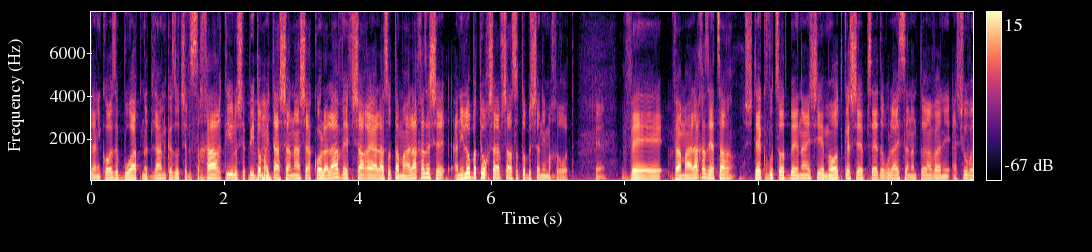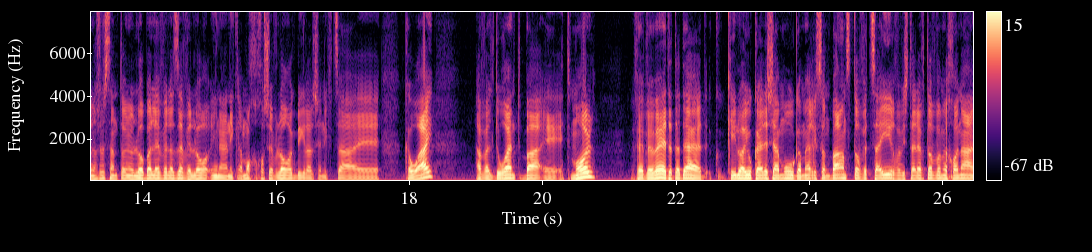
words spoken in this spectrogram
אני קורא לזה בועת נדל"ן כזאת של שכר, כאילו, שפתאום מהמם. הייתה שנה שהכל עלה, ואפשר היה לעשות את המהלך הזה, שאני לא בטוח שהיה אפשר לעשות אותו בשנים אחרות. כן. ו... והמהלך הזה יצר שתי קבוצות בעיניי, שיהיה מאוד קשה, בסדר, אולי סן אנטוניו, אבל אני, שוב, אני חושב שסן אנטוניו לא ב-level הזה, ולא, הנה, אני כמוך חושב, לא רק בגלל שנפצע אה, קוואי, אבל דורנט בא אה, אתמול, ובאמת, אתה יודע, כאילו היו כאלה שאמרו, גם אריסון בארנס טוב וצעיר ומשתלב טוב במכונה,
